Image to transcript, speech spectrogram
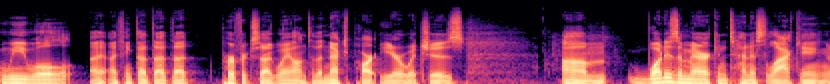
we will. I, I, think that that that perfect segue onto the next part here, which is, um, what is American tennis lacking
